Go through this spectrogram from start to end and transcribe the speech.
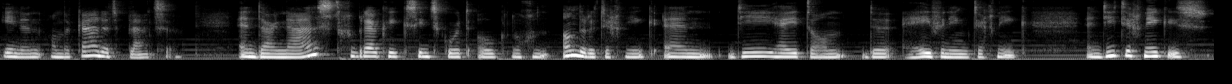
in een ander kader te plaatsen. En daarnaast gebruik ik sinds kort ook nog een andere techniek en die heet dan de Havening techniek. En die techniek is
